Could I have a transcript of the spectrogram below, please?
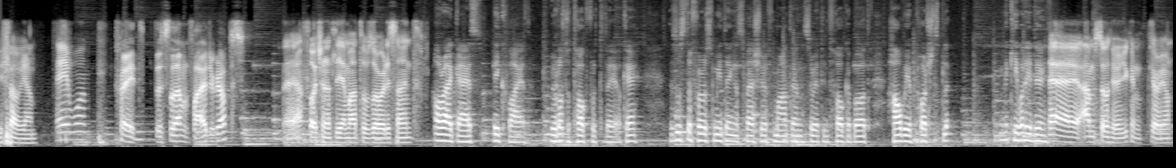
Hey Fabian. Hey, one. Wait, they still haven't fired you, Grabbz? Yeah, unfortunately, Yamato's already signed. Alright guys, be quiet. We have a lot to talk through today, okay? This is the first meeting, especially with Martin, so we have to talk about how we approach split... Mickey, what are you doing? Yeah, I'm still here. You can carry on.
